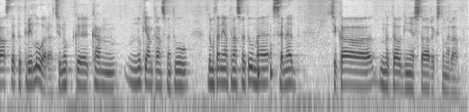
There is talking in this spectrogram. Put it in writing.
raste të trilluara që nuk kanë nuk janë transmetu domethënë janë transmetu me sened që ka në to gënjeshtarë e kështu me radhë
